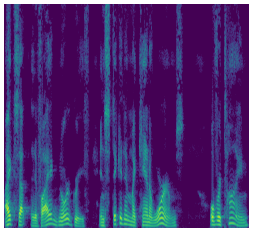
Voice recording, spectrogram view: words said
I accept that if I ignore grief and stick it in my can of worms, over time,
